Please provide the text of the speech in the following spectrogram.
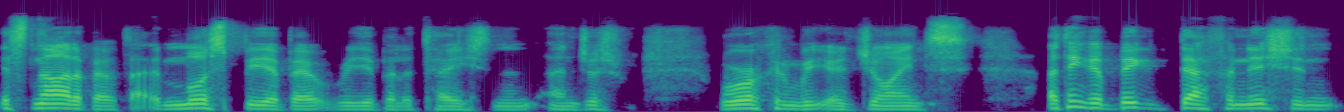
it's not about that. It must be about rehabilitation and, and just working with your joints. I think a big definition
